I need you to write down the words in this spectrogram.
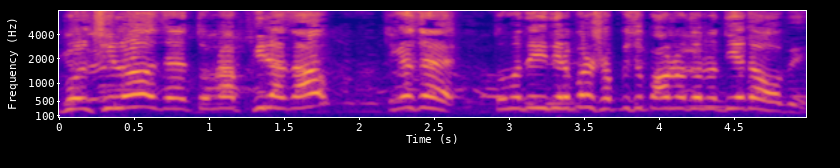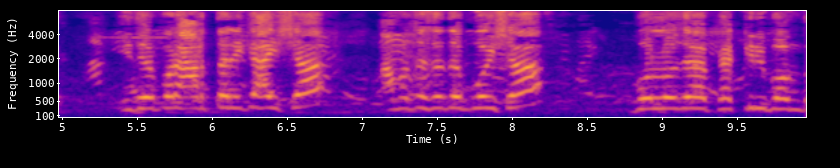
বলছিল যে তোমরা ফিরে যাও, ঠিক আছে? তোমাদের ঈদের পরে সবকিছু পাওনা জন্য দিয়ে দেওয়া হবে। ঈদের পরে আট তারিখে আইসা আমাদের সাথে বৈশা বলল যে ফ্যাক্টরি বন্ধ।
